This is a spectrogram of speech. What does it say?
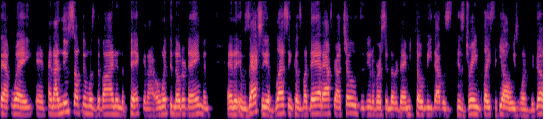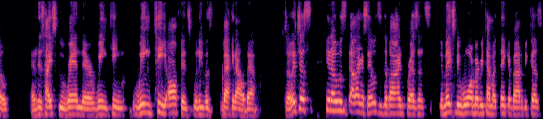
that way? And, and I knew something was divine in the pick, and I went to Notre Dame, and and it was actually a blessing because my dad, after I chose the University of Notre Dame, he told me that was his dream place that he always wanted to go. And his high school ran their wing team, wing T offense when he was back in Alabama. So it just, you know, it was like I said, it was a divine presence. It makes me warm every time I think about it because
